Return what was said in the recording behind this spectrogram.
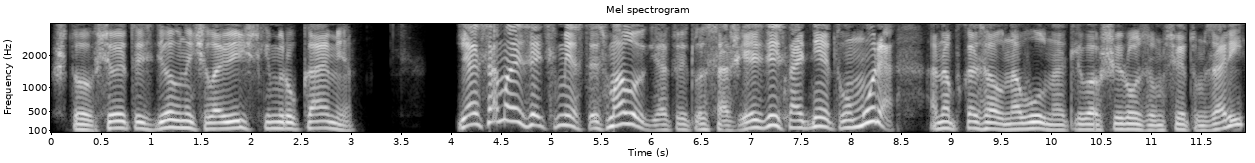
что все это сделано человеческими руками». «Я сама из этих мест, из Малоги», — ответила Саша. «Я здесь, на дне этого моря», — она показала на волны, отливавшие розовым светом зари,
